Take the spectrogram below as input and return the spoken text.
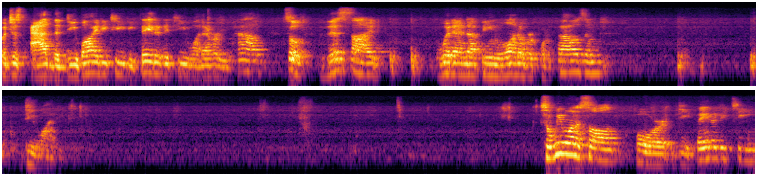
but just add the dy dt, d theta dt, whatever you have. So this side would end up being 1 over 4,000 dy dt. So we want to solve for d theta dt.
